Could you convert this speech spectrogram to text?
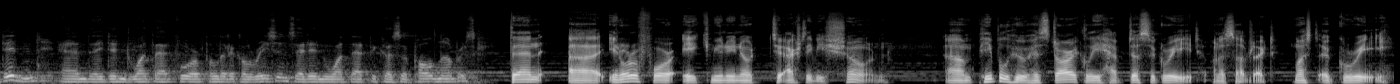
didn't, and they didn't want that for political reasons. They didn't want that because of poll numbers. Then, uh, in order for a community note to actually be shown, um, people who historically have disagreed on a subject must agree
